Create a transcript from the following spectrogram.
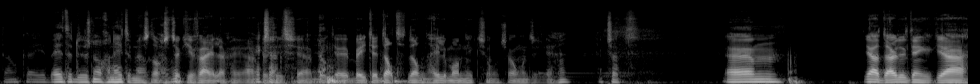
dan kan je beter dus nog een is nog een stukje veiliger, ja exact. precies. Ja, beter, beter, dat dan helemaal niks, om het zo maar te zeggen. Exact. Um, ja, duidelijk denk ik, ja.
